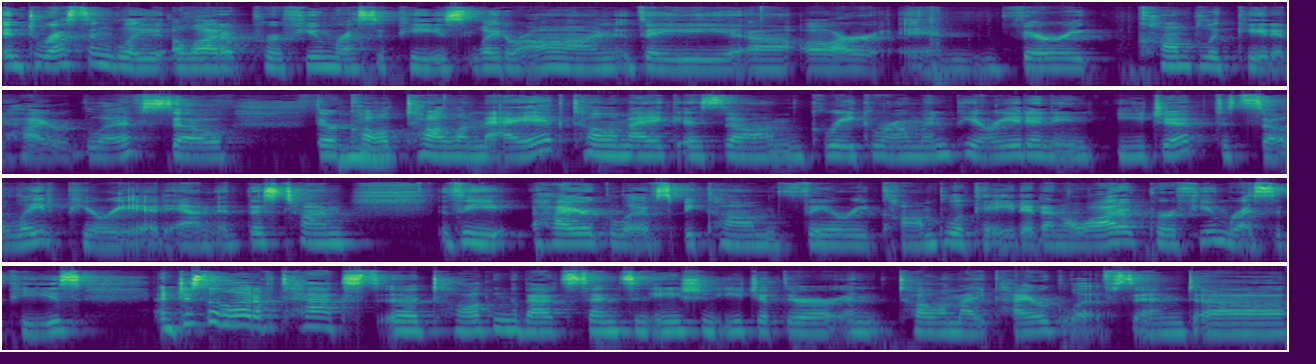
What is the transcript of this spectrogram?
interestingly, a lot of perfume recipes later on they uh, are in very complicated hieroglyphs. So they're mm. called Ptolemaic. Ptolemaic is um, Greek Roman period, and in Egypt it's a late period. And at this time, the hieroglyphs become very complicated, and a lot of perfume recipes and just a lot of text uh, talking about scents in ancient Egypt. There are in Ptolemaic hieroglyphs, and uh,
